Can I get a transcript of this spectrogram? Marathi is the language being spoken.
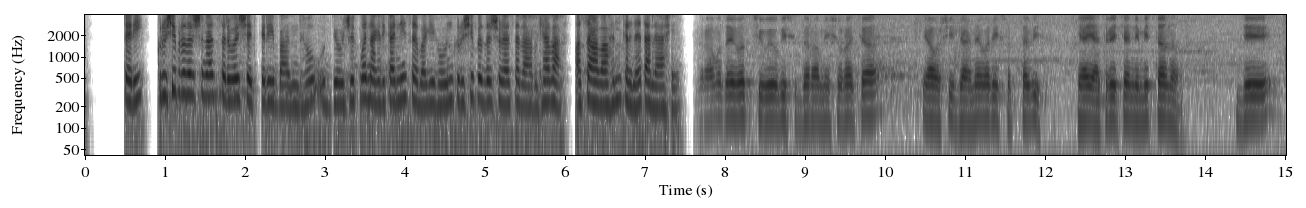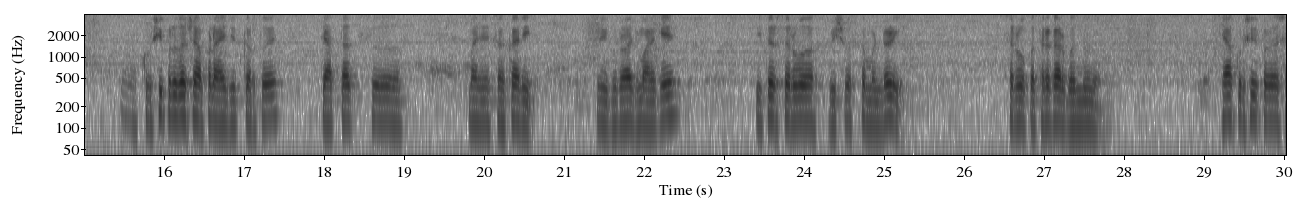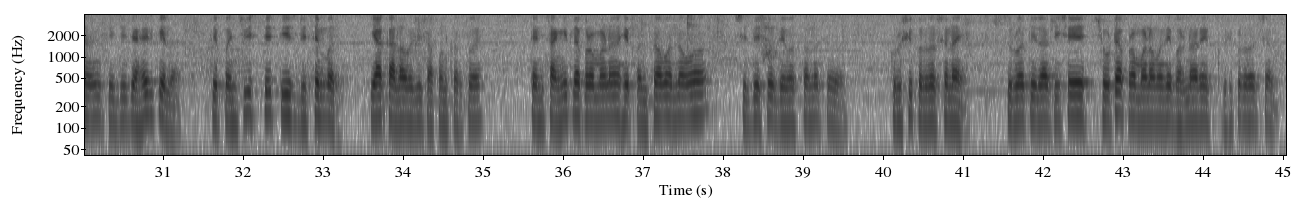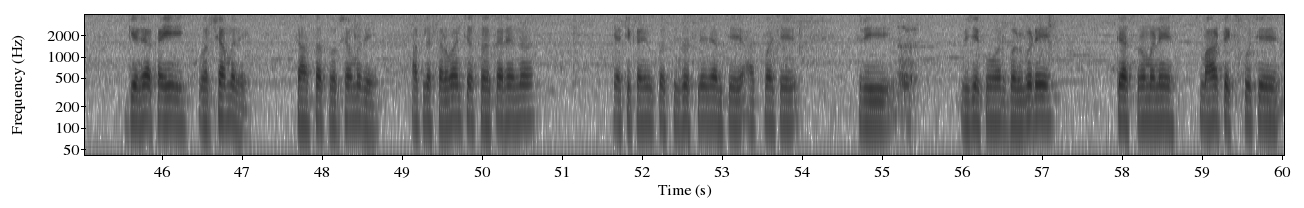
तरी कृषी प्रदर्शनात सर्व शेतकरी बांधव उद्योजक व नागरिकांनी सहभागी होऊन कृषी प्रदर्शनाचा लाभ घ्यावा असं आवाहन करण्यात आलं आहे. ग्रामदैवत शिवयोगी सिद्धरामेश्वराच्या यावर्षी जानेवारी सत्तावीस या यात्रेच्या निमित्तानं जे कृषी प्रदर्शन आपण आयोजित करतो आहे त्यातच माझे सहकारी श्री गुरुराज माळगे इतर सर्व विश्वस्त मंडळी सर्व पत्रकार बंधूंनो ह्या कृषी प्रदर्शनाने ते जे जाहीर केलं ते पंचवीस ते तीस डिसेंबर या कालावधीत आपण करतो आहे त्यांनी सांगितल्याप्रमाणे हे पंचावन्नावं सिद्धेश्वर देवस्थानाचं कृषी प्रदर्शन आहे. सुरुवातीला अतिशय छोट्या प्रमाणामध्ये भरणारे कृषी प्रदर्शन गेल्या काही वर्षामध्ये सहा सात वर्षामध्ये आपल्या सर्वांच्या सहकार्यानं या ठिकाणी उपस्थित असलेले आमचे आत्माचे श्री विजयकुमार बरबडे त्याचप्रमाणे स्मार्ट एक्सपोचे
